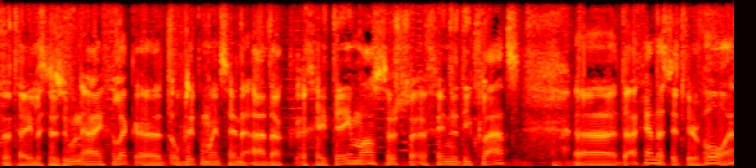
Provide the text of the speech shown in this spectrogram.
het hele seizoen eigenlijk. Op dit moment zijn de ADAC GT Masters vinden die plaats. De agenda zit weer vol, hè?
